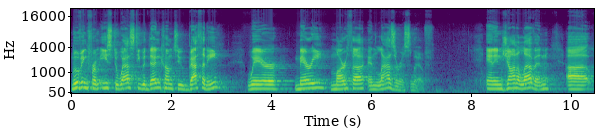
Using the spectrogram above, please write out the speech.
Moving from east to west, he would then come to Bethany, where Mary, Martha, and Lazarus live. And in John 11, uh,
